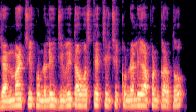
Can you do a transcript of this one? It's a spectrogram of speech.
जन्माची कुंडली जीवित अवस्थेची कुंडली आपण करतो.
